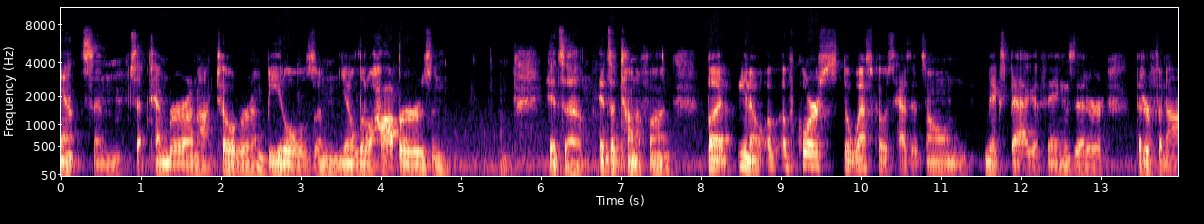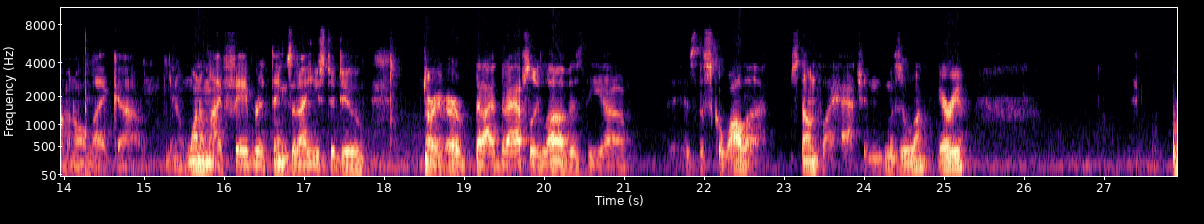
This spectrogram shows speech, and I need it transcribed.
ants in September and October and beetles and you know little hoppers and it's a it's a ton of fun. But you know, of, of course, the West Coast has its own mixed bag of things that are that are phenomenal. Like uh, you know, one of my favorite things that I used to do, or, or that I that I absolutely love is the uh, is the Skwala stonefly hatch in Missoula area. Um,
